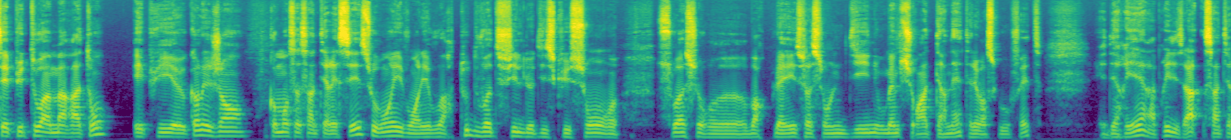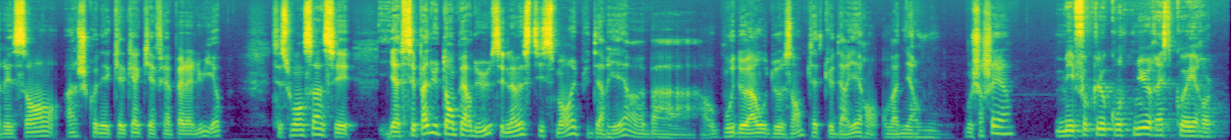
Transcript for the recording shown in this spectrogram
C'est plutôt un marathon et puis euh, quand les gens commencent à s'intéresser, souvent ils vont aller voir toute votre fil de discussion, euh, soit sur euh, Workplace, soit sur LinkedIn ou même sur Internet, aller voir ce que vous faites. Et derrière, après ils disent ah c'est intéressant, ah je connais quelqu'un qui a fait appel à lui, hop. C'est souvent ça, c'est c'est pas du temps perdu, c'est de l'investissement et puis derrière, bah au bout de un ou deux ans, peut-être que derrière on, va venir vous vous chercher. Hein. Mais il faut que le contenu reste cohérent.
